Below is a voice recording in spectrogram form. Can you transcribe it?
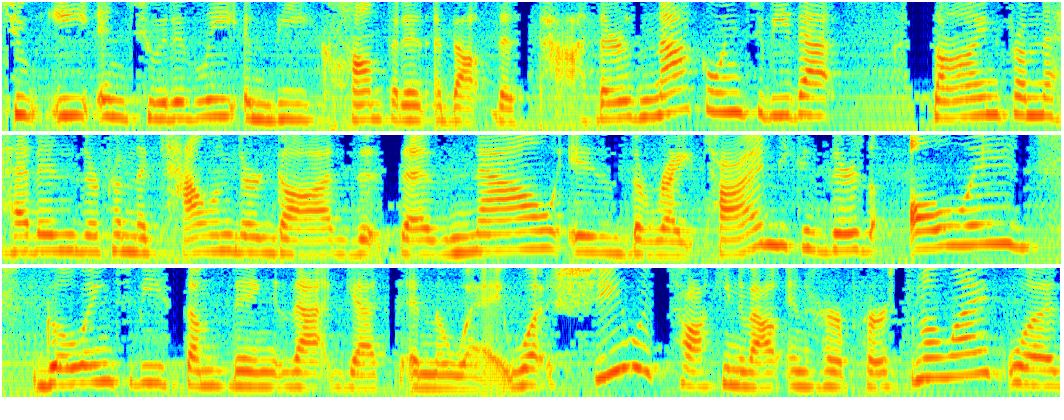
to eat intuitively and be confident about this path. There's not going to be that sign from the heavens or from the calendar gods that says now is the right time because there's always going to be something that gets in the way. What she was talking about in her personal life was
